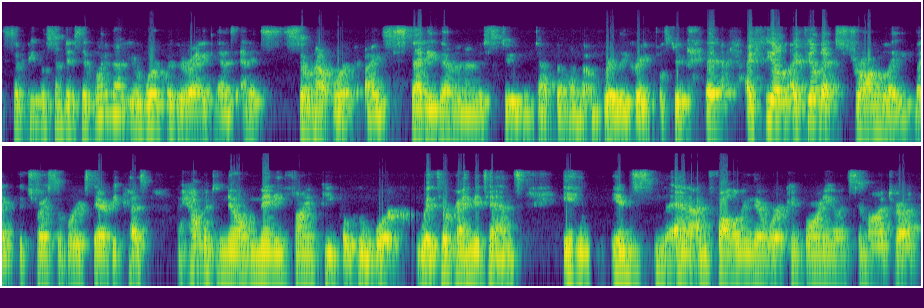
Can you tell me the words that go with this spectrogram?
Some people sometimes say, "What about your work with orangutans?" And it's so not work. I study them, and I'm a student of them. I'm a really grateful student. I feel I feel that strongly, like the choice of words there, because I happen to know many fine people who work with orangutans in in, and I'm following their work in Borneo and Sumatra,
